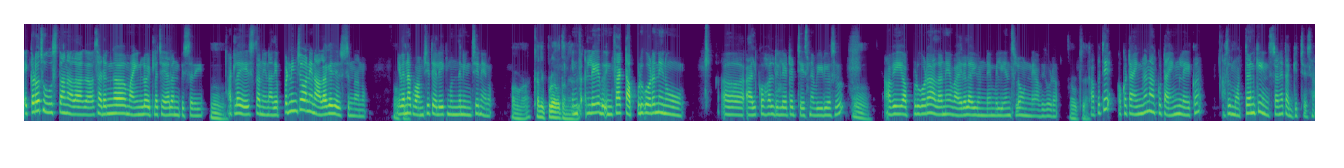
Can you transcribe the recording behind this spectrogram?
ఎక్కడో చూస్తాను అలాగా. సడన్గా మైండ్లో ఇట్లా చేయాలనిపిస్తుంది. అట్లా చేస్తాను నేను. అది ఎప్పటి నుంచో నేను అలాగే చేస్తున్నాను. ఈవెన్ నాకు వంశీ తెలియక ముందు నుంచే నేను. కానీ ఇప్పుడు లేదు. ఇన్ఫాక్ట్ అప్పుడు కూడా నేను ఆల్కహాల్ రిలేటెడ్ చేసిన వీడియోస్. అవి అప్పుడు కూడా అలానే వైరల్ అయి ఉండే. millions లో ఉండే అవి కూడా. కాకపోతే ఒక టైంలో నాకు టైం లేక అసలు మొత్తానికి ఇన్స్టానే తగ్గించేసా.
